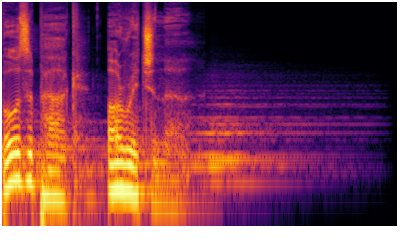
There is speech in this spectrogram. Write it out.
Bose Park Original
